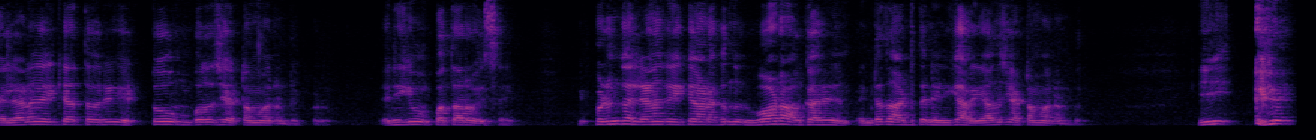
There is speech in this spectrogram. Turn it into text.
കല്യാണം കഴിക്കാത്തവർ എട്ടോ ഒമ്പതോ ചേട്ടന്മാരുണ്ട് ഇപ്പോഴും. എനിക്ക് മുപ്പത്താറ് വയസ്സായി. ഇപ്പോഴും കല്യാണം കഴിക്കാൻ നടക്കുന്ന ഒരുപാട് ആൾക്കാർ എന്റെ നാട്ടിൽ തന്നെ എനിക്ക് അറിയാവുന്ന ചേട്ടന്മാരുണ്ട്. ഈ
